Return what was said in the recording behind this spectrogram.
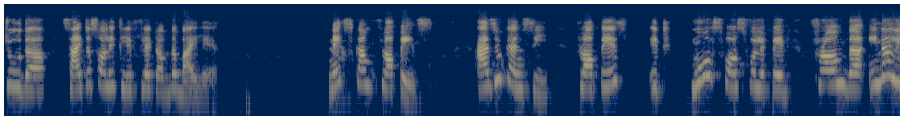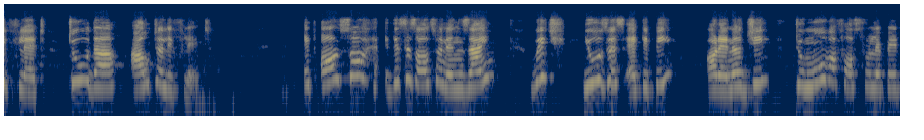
to the cytosolic leaflet of the bilayer. Next come floppase. As you can see, floppase, it moves phospholipid from the inner leaflet to the outer leaflet. It also, this is also an enzyme which uses ATP or energy to move a phospholipid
